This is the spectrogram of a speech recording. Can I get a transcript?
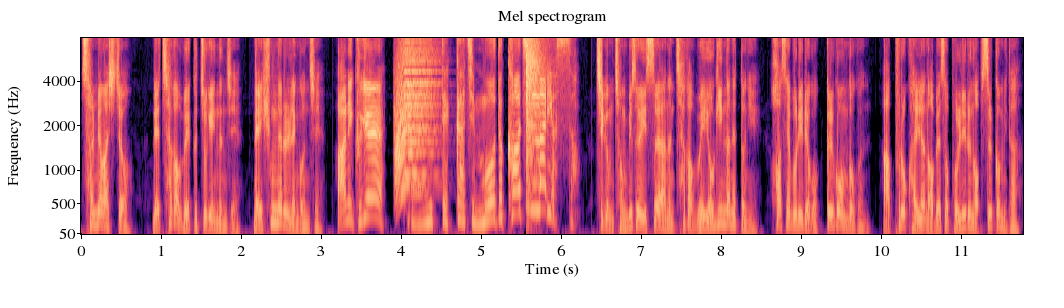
설명하시죠. 내 차가 왜 그쪽에 있는지, 내 흉내를 낸 건지. 아니 그게 그럼 이때까지 모두 거짓말이었어. 지금 정비소에 있어야 하는 차가 왜 여기 있나 했더니 허세 부리려고 끌고 온 거군. 앞으로 관련 업에서 볼 일은 없을 겁니다.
